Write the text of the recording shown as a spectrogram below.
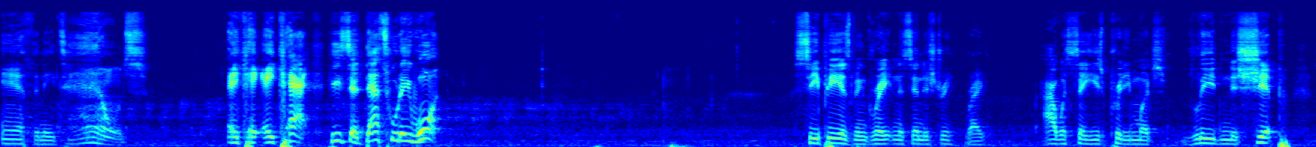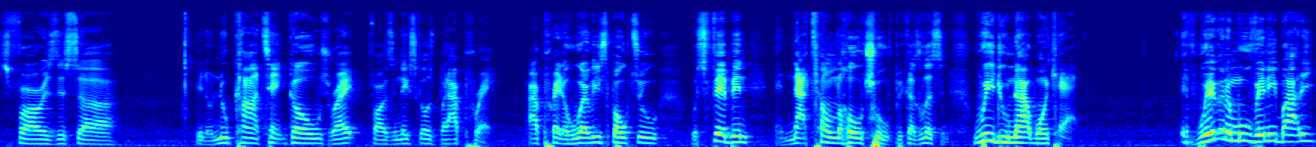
Anthony Towns, aka KAT. He said that's who they want. CP has been great in this industry, right? I would say he's pretty much leading the ship as far as this uh you know new content goes, right? As far as the Knicks goes, but I pray. I pray that whoever he spoke to was fibbing and not telling the whole truth. Because listen, we do not want KAT. If we're gonna move anybody,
